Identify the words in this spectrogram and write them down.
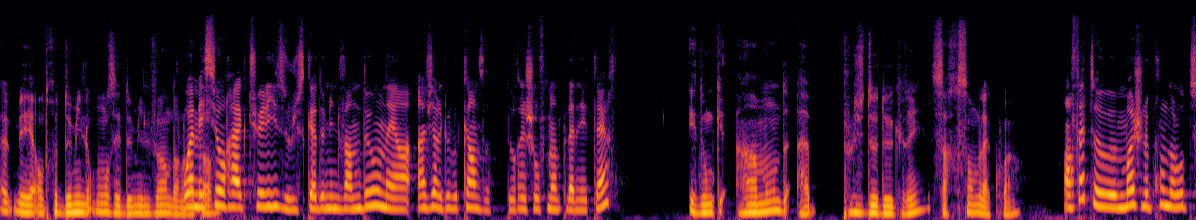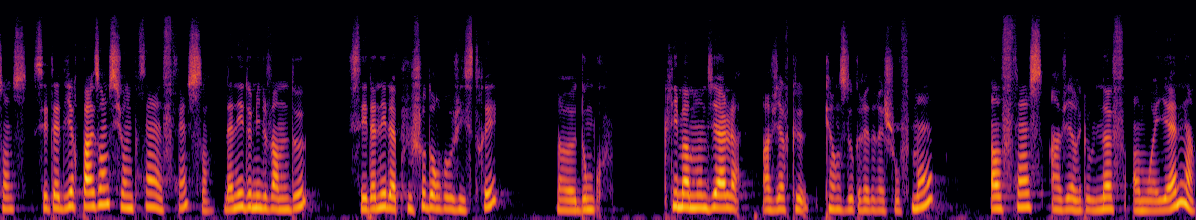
Euh, mais entre 2011 et 2020 dans le Ouais, mais rapport. si on réactualise jusqu'à 2022, on est à 1,15 de réchauffement planétaire. Et donc, à un monde à plus de degrés, ça ressemble à quoi? En fait, euh, moi, je le prends dans l'autre sens. C'est-à-dire, par exemple, si on prend en France, l'année 2022, c'est l'année la plus chaude enregistrée. Euh, donc, climat mondial, 1,15 degrés de réchauffement. En France, 1,9 en moyenne.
